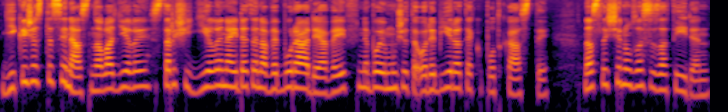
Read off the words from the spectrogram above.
Díky, že jste si nás naladili. Starší díly najdete na webu Rádia Wave nebo je můžete odebírat jako podcasty. Naslyšenou zase za týden.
